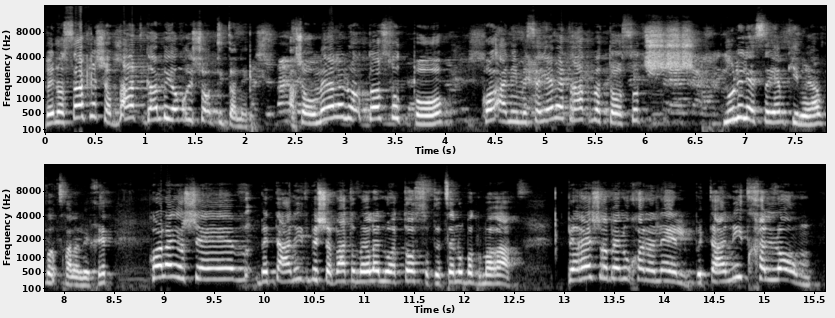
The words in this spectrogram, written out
בנוסף, לשבת גם ביום ראשון תתענג. עכשיו אומר לנו התוספות פה, כל, אני מסיימת רק בתוספות, תנו לי לסיים כי מרים כבר צריכה ללכת. כל היושב בתענית בשבת אומר לנו התוספות אצלנו בגמרא. פירש רבנו חננאל בתענית חלום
